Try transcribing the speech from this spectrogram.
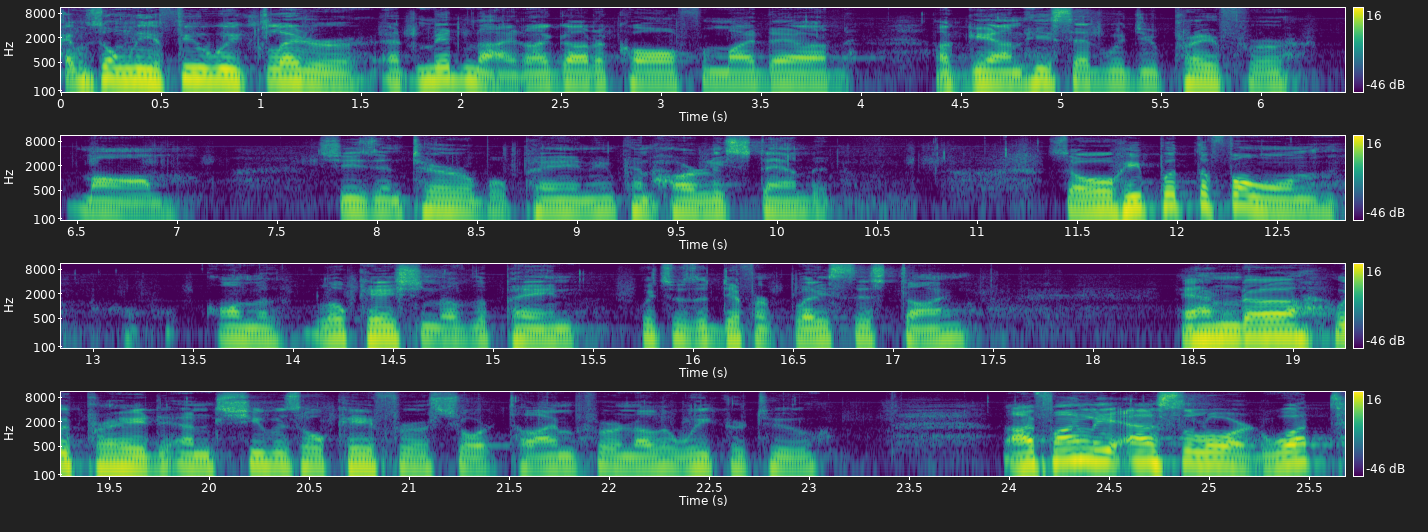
it was only a few weeks later at midnight, I got a call from my dad again. He said, Would you pray for mom? She's in terrible pain and can hardly stand it. So he put the phone on the location of the pain, which was a different place this time. And uh, we prayed, and she was okay for a short time, for another week or two. I finally asked the Lord, what,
